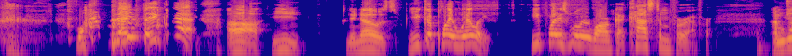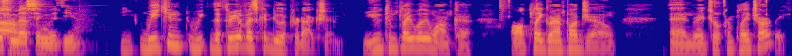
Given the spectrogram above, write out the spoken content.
Why did I think that? Ah, you, your nose. You could play Willy. He plays Willy Wonka. Cast him forever. I'm just Um, messing with you. We can. We, the three of us can do a production. You can play Willy Wonka. I'll play Grandpa Joe, and Rachel can play Charlie.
